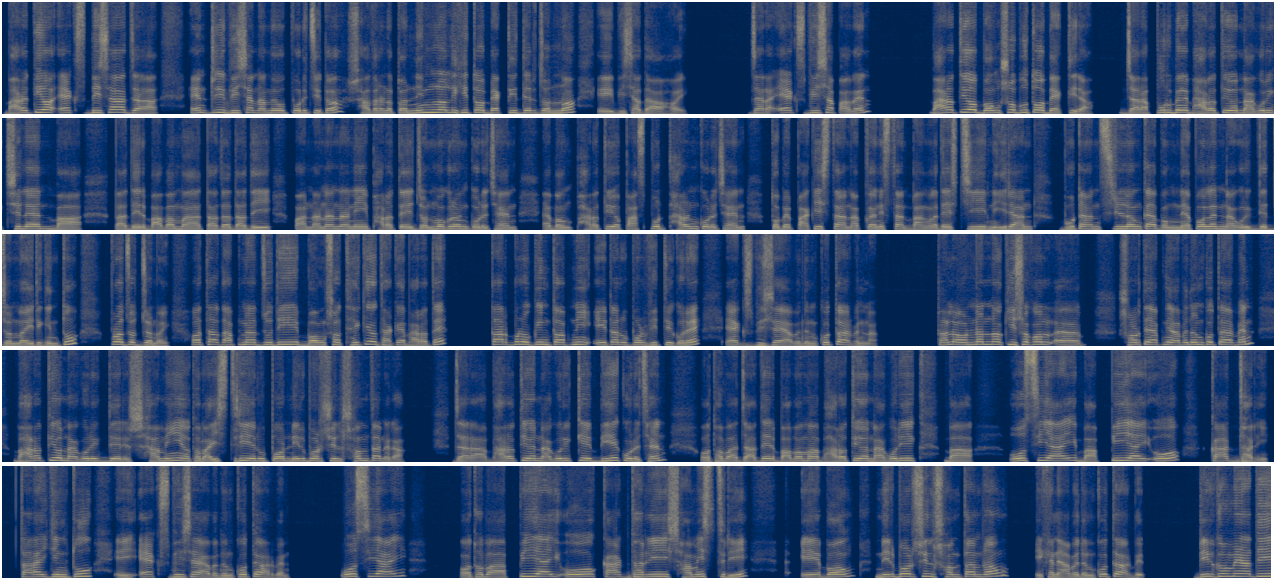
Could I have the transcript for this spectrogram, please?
ভারতীয় এক্স ভিসা যা এন্ট্রি ভিসা নামেও পরিচিত, সাধারণত নিম্নলিখিত ব্যক্তিদের জন্য এই ভিসা দেওয়া হয়। যারা এক্স ভিসা পাবেন, ভারতীয় বংশভূত ব্যক্তিরা। যারা পূর্বে ভারতীয় নাগরিক ছিলেন বা তাদের বাবা মা দাদা দাদি বা নানা নানি ভারতে জন্মগ্রহণ করেছেন এবং ভারতীয় পাসপোর্ট ধারণ করেছেন, তবে পাকিস্তান, আফগানিস্তান, বাংলাদেশ, চীন, ইরান, ভুটান, শ্রীলঙ্কা এবং নেপালের নাগরিকদের জন্য এটি কিন্তু প্রযোজ্য নয়। অর্থাৎ আপনার যদি বংশ থেকেও থাকে ভারতে, তারপরেও কিন্তু আপনি এটার উপর ভিত্তি করে এক্স ভিসায় আবেদন করতে পারবেন না। তাহলে অন্যান্য কি সকল শর্তে আপনি আবেদন করতে পারবেন। ভারতীয় নাগরিকদের স্বামী অথবা স্ত্রীর উপর নির্ভরশীল সন্তানেরা যারা ভারতীয় নাগরিককে বিয়ে করেছেন অথবা যাদের বাবা মা ভারতীয় নাগরিক বা ওসিআই বা পিআইও কার্ডধারী, তারাই কিন্তু এই এক্স ভিসায় আবেদন করতে পারবেন। ওসিআই অথবা পিআইও কার্ডধারী স্বামী, স্ত্রী এবং নির্ভরশীল সন্তানরাও এখানে আবেদন করতে পারবে। দীর্ঘমেয়াদী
